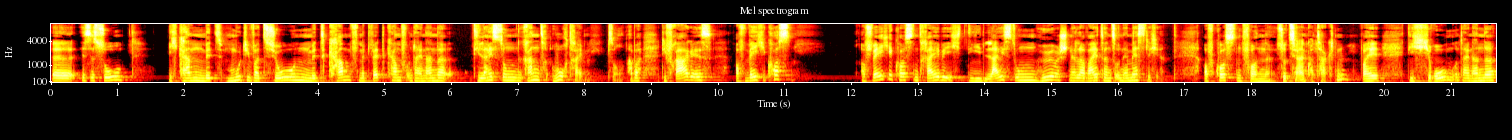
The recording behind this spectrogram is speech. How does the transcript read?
äh, ist es so, ich kann mit Motivation, mit Kampf, mit Wettkampf untereinander die Leistung rand hochtreiben. So. Aber die Frage ist, auf welche Kosten? Auf welche Kosten treibe ich die Leistungen höher, schneller weiter ins Unermessliche? Auf Kosten von sozialen Kontakten, weil die Chirurgen untereinander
